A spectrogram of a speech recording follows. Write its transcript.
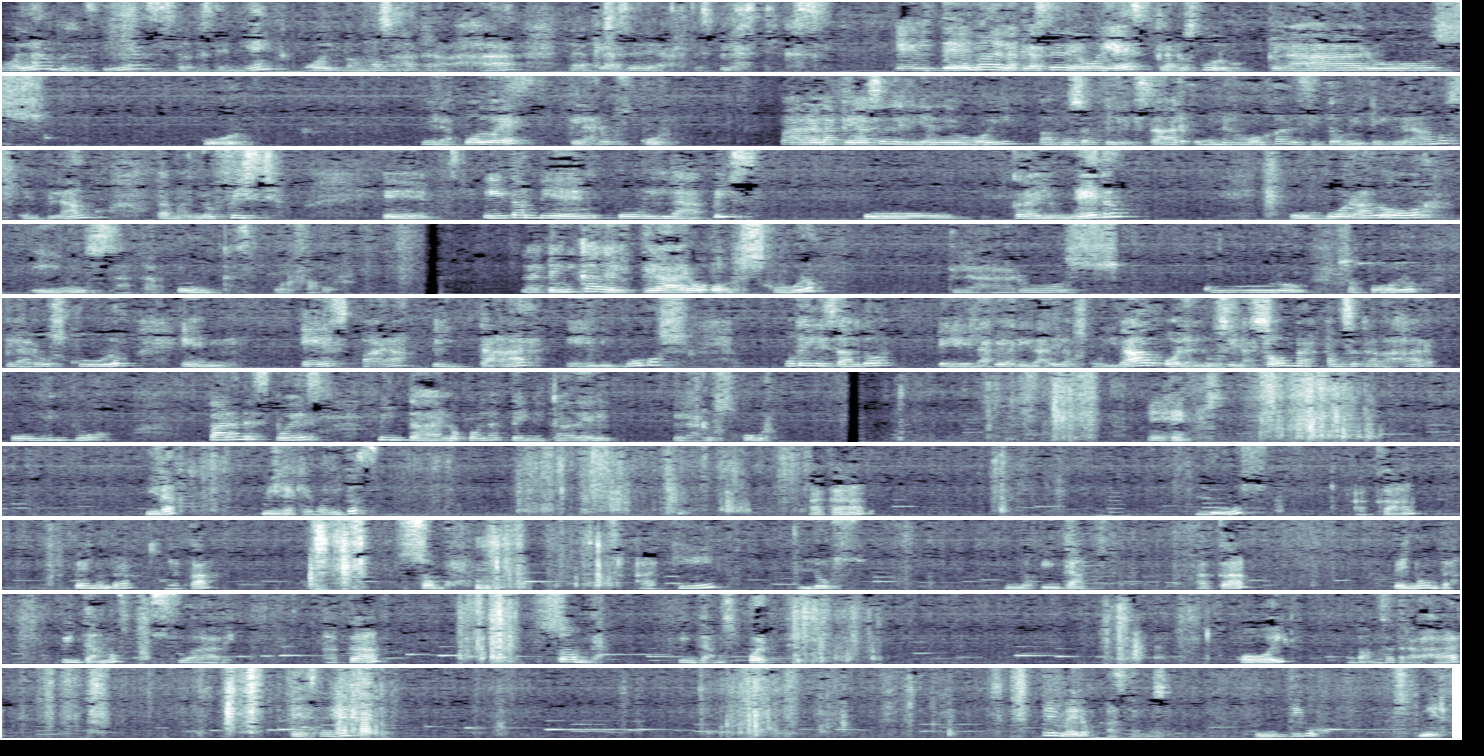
Hola, buenos días, espero que estén bien. Hoy vamos a trabajar la clase de artes plásticas. El tema de la clase de hoy es claroscuro. Claroscuro. El apodo es claroscuro. Para la clase del día de hoy vamos a utilizar una hoja de 120 gramos en blanco, tamaño oficio. Eh, y también un lápiz, un crayón negro, un borrador y un sacapuntas, por favor. La técnica del claro oscuro, claro oscuro, su apodo claro oscuro, em, es para pintar dibujos utilizando eh, la claridad y la oscuridad o la luz y la sombra. Vamos a trabajar un dibujo para después pintarlo con la técnica del claro oscuro. Ejemplos. Mira, mira qué bonitos. Acá, luz, acá, penumbra y acá, sombra. Aquí, luz, Acá, sombra. Pintamos puertas. Hoy vamos a trabajar este. Primero hacemos un dibujo. Mira.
